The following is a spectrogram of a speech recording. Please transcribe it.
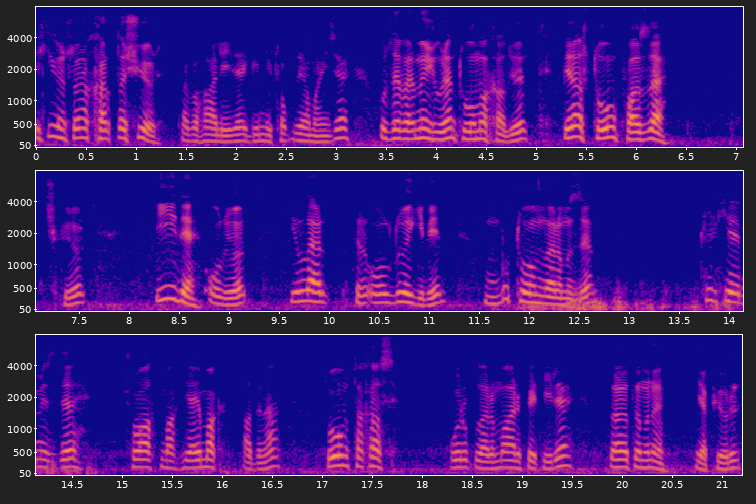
İki gün sonra kartlaşıyor tabi haliyle günlük toplayamayınca. Bu sefer mecburen tohuma kalıyor. Biraz tohum fazla çıkıyor. İyi de oluyor. Yıllardır olduğu gibi bu tohumlarımızı Türkiye'mizde çoğaltmak, yaymak adına tohum takas grupları marifetiyle dağıtımını yapıyoruz.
